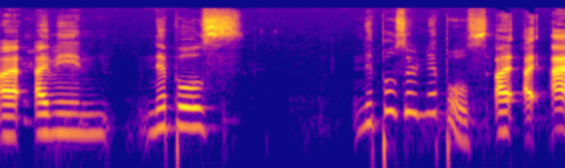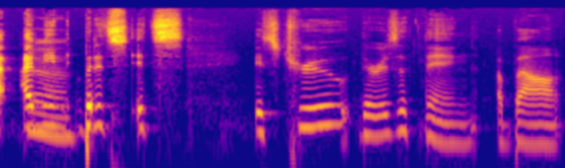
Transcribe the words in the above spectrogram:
I, I mean, nipples, nipples are nipples. I, I, I, I mean, but it's it's it's true. There is a thing about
